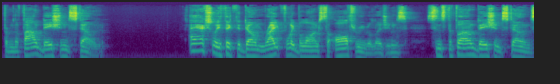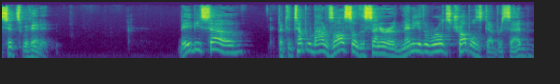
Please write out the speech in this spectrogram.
from the foundation stone. I actually think the dome rightfully belongs to all three religions since the foundation stone sits within it. Maybe so, but the Temple Mount is also the center of many of the world's troubles, Deborah said.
